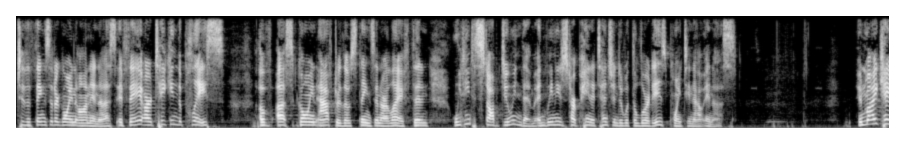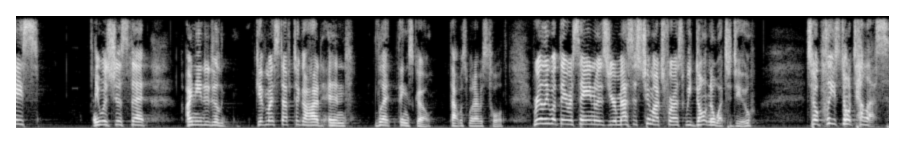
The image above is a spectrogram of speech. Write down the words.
to the things that are going on in us, if they are taking the place of us going after those things in our life, then we need to stop doing them and we need to start paying attention to what the Lord is pointing out in us. In my case, it was just that I needed to give my stuff to God and let things go. That was what I was told. Really, what they were saying was, Your mess is too much for us. We don't know what to do. So please don't tell us.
